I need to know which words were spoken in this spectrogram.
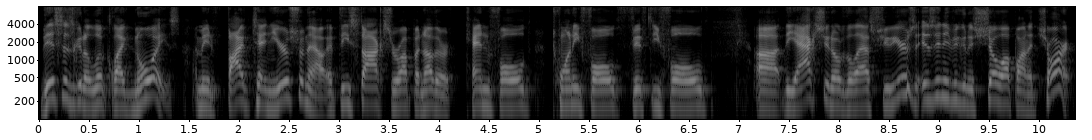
this is going to look like noise. I mean, five, ten years from now, if these stocks are up another tenfold, 20 fold, 50 fold, uh, the action over the last few years isn't even going to show up on a chart.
